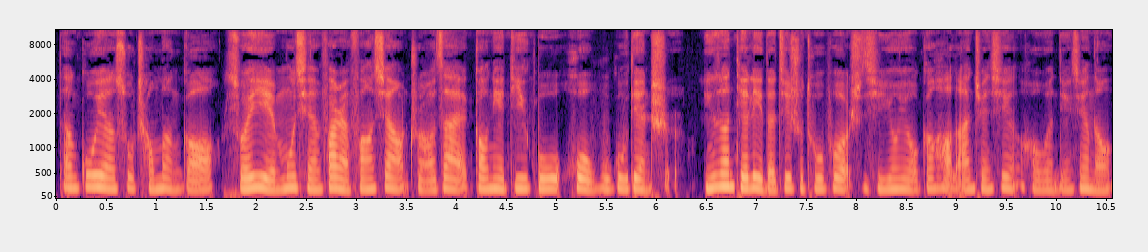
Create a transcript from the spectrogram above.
但钴元素成本高，所以目前发展方向主要在高镍低钴或无钴电池。磷酸铁锂的技术突破使其拥有更好的安全性和稳定性能。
